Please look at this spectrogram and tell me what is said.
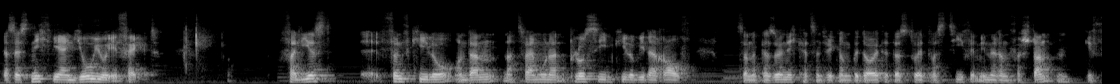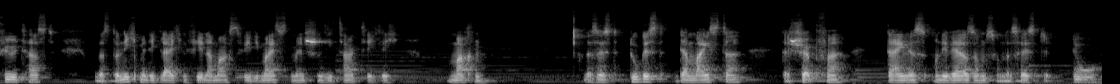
Das ist nicht wie ein Jojo-Effekt. Verlierst 5 äh, Kilo und dann nach zwei Monaten plus 7 Kilo wieder rauf sondern Persönlichkeitsentwicklung bedeutet, dass du etwas tief im Inneren verstanden, gefühlt hast und dass du nicht mehr die gleichen Fehler machst, wie die meisten Menschen sie tagtäglich machen. Das heißt, du bist der Meister, der Schöpfer deines Universums und das heißt, du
